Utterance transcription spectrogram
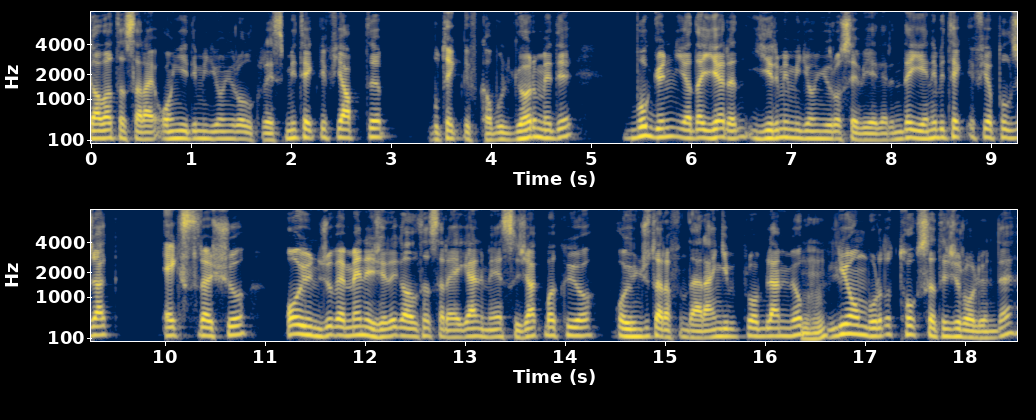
Galatasaray 17 milyon euroluk resmi teklif yaptı. Bu teklif kabul görmedi. Bugün ya da yarın 20 milyon euro seviyelerinde yeni bir teklif yapılacak. Ekstra şu oyuncu ve menajeri Galatasaray'a gelmeye sıcak bakıyor. Oyuncu tarafında herhangi bir problem yok. Hı hı. Lyon burada tok satıcı rolünde.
